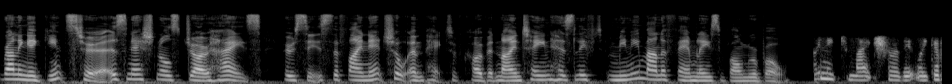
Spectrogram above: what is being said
Running against her is Nationals Jo Hayes, who says the financial impact of COVID 19 has left many Mana families vulnerable. We need to make sure that we give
